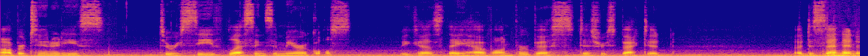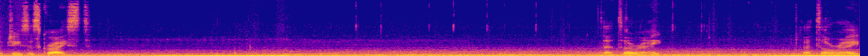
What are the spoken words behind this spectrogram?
opportunities to receive blessings and miracles because they have on purpose disrespected a descendant of Jesus Christ. That's all right. That's all right.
